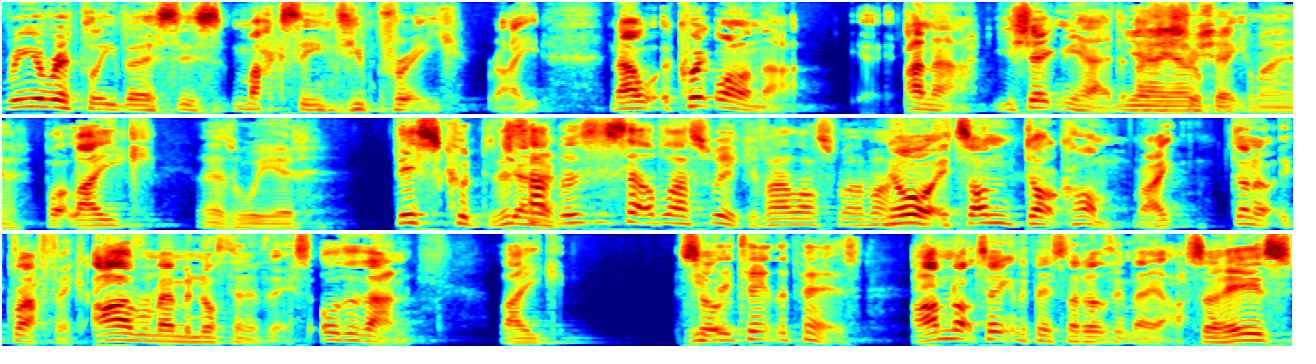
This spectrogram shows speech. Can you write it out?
Rhea Ripley versus Maxxine Dupri. Right now, a quick one on that. Anna, you're shaking your head. Yeah, yeah, I'm should be. shaking my head. But like, That's weird. This could. This, gener- this is set up last week. If I lost my mind, no, it's on dot .com, right? Don't know graphic. I remember nothing of this other than like. so So they take the piss. I'm not taking the piss, and I don't think they are. So here's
